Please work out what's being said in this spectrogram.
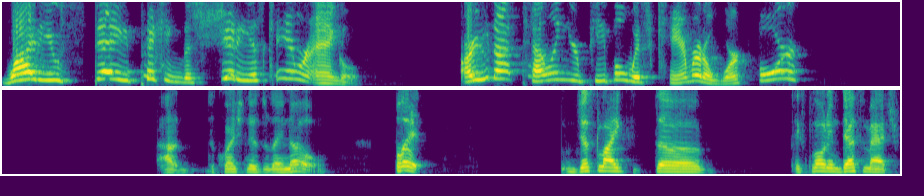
Why do you stay picking the shittiest camera angles? Are you not telling your people which camera to work for? uh, the question is, do they know? But just like the exploding death match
